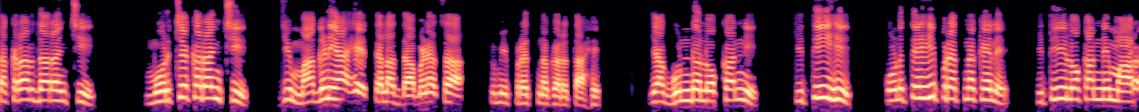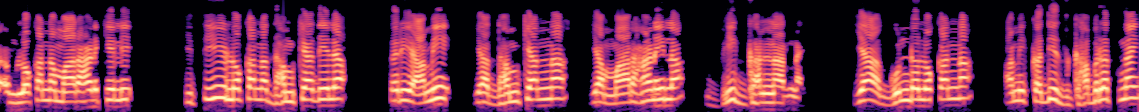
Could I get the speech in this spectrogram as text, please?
तक्रारदारांची मोर्चेकरांची जी मागणी आहे त्याला दाबण्याचा तुम्ही प्रयत्न करत आहे. या गुंड लोकांनी कितीही कोणतेही प्रयत्न केले कितीही लोकांनी मार लोकांना मारहाण केली कितीही लोकांना धमक्या दिल्या तरी आम्ही या धमक्यांना या मारहाणीला भीक घालणार नाही. या गुंड लोकांना आम्ही कधीच घाबरत नाही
